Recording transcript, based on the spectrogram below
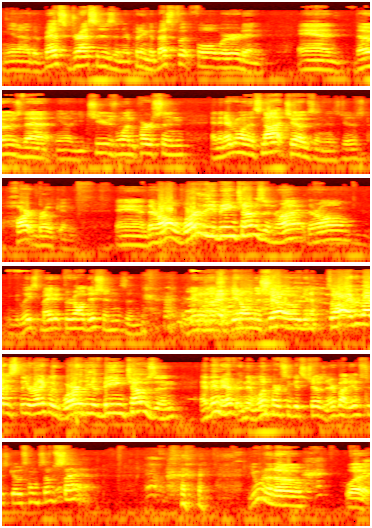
you know, their best dresses and they're putting the best foot forward and and those that, you know, you choose one person and then everyone that's not chosen is just heartbroken. And they're all worthy of being chosen, right? They're all at least made it through auditions and are good enough to get on the show, you know. So everybody's theoretically worthy of being chosen, and then every, and then one person gets chosen, everybody else just goes home so sad. you want to know what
